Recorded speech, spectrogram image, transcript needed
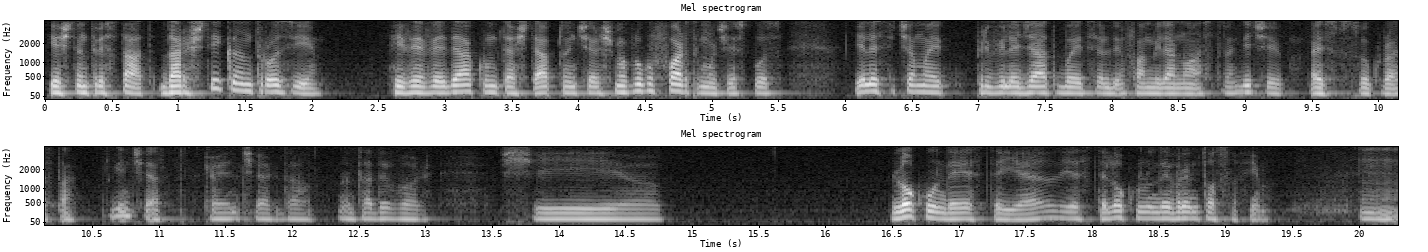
ești întristat, dar știi că într-o zi îi vei vedea cum te așteaptă în cer și mi-a plăcut foarte mult ce ai spus. El este cel mai privilegiat băiețel din familia noastră. De ce ai spus lucrul ăsta? Pentru că în cer. Că e în cer, da, într-adevăr. Și uh, locul unde este El este locul unde vrem toți să fim. Mm,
